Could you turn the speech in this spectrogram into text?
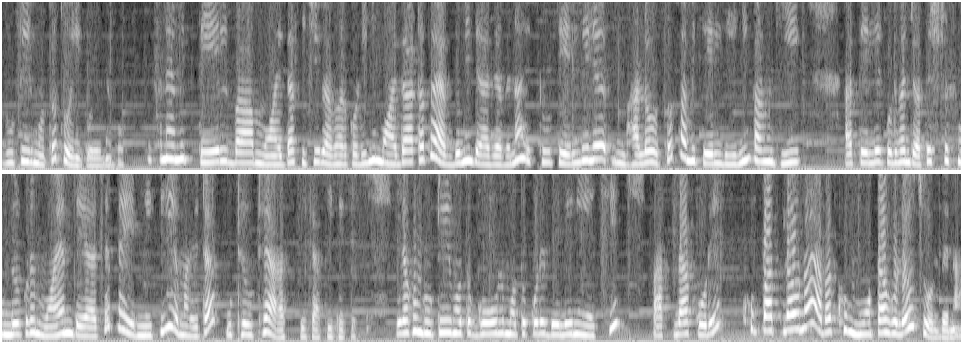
রুটির মতো তৈরি করে নেব। এখানে আমি তেল বা ময়দা কিছুই ব্যবহার করিনি। ময়দা আটা তো একদমই দেওয়া যাবে না। একটু তেল দিলে ভালো হতো, তো আমি তেল দিইনি। কারণ ঘি আর তেলের পরিমাণ যথেষ্ট সুন্দর করে ময়ান দেওয়া আছে, তাই এমনিতেই আমার এটা উঠে উঠে আসছে চাকি থেকে। এরকম রুটির মতো, গোল মতো করে বেলে নিয়েছি। পাতলা করে, খুব পাতলাও নয়, আবার খুব মোটা হলেও চলবে না।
